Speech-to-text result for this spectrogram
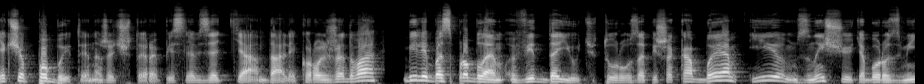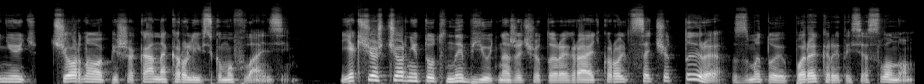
Якщо побити на G4 після взяття далі король G2, білі без проблем віддають туру за пішака Б і знищують або розмінюють чорного пішака на королівському фланзі. Якщо ж чорні тут не б'ють на G4, грають король С4 з метою перекритися слоном,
